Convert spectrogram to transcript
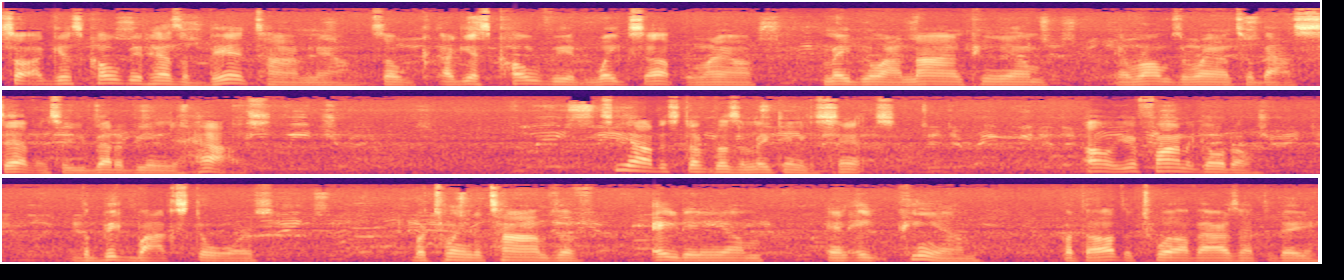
So I guess COVID has a bedtime now. So I guess COVID wakes up around maybe around 9 p.m. and roams around to about 7. So you better be in your house. See how this stuff doesn't make any sense? Oh, you're fine to go though the big box stores between the times of 8 a.m. and 8 p.m. But the other 12 hours after they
